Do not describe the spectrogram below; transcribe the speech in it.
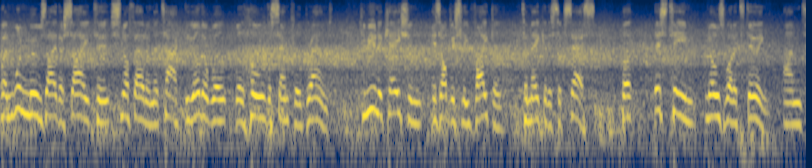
when one moves either side to snuff out an attack, the other will, will hold the central ground. Communication is obviously vital to make it a success, but this team knows what it's doing, and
